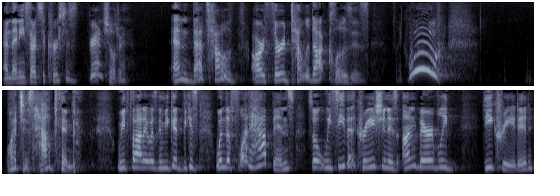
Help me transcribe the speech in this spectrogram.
and then he starts to curse his grandchildren. And that's how our third toledot closes. It's like, whoo! What just happened? we thought it was going to be good because when the flood happens, so we see that creation is unbearably decreated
